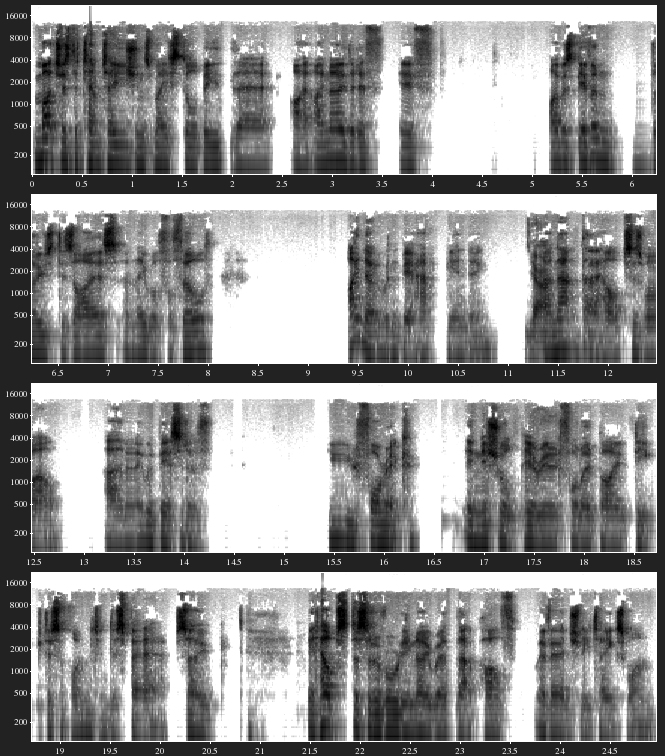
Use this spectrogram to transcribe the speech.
much as the temptations may still be there, I, I know that if if I was given those desires and they were fulfilled, I know it wouldn't be a happy ending. Yeah. And that, that helps as well. Um, it would be a sort of euphoric initial period followed by deep disappointment and despair. So it helps to sort of already know where that path eventually takes one.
